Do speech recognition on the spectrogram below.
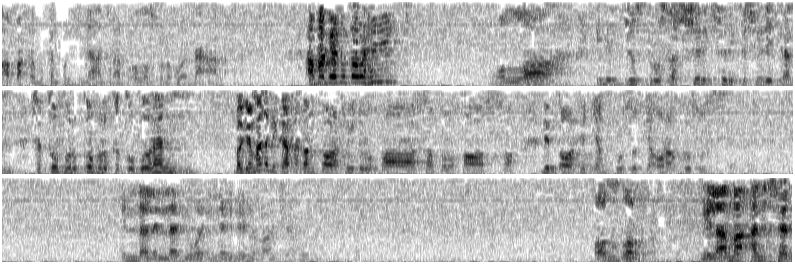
Apakah bukan penghinaan terhadap Allah Subhanahu wa taala? Apakah itu tauhid? Wallah, ini justru sesyirik-syirik kesyirikan, sekufur-kufur kekufuran. Bagaimana dikatakan tauhidul khasatul khasah? Di tauhid yang khususnya orang khusus. إنا لله وإنا إليه راجعون انظر إلى ما أنشد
